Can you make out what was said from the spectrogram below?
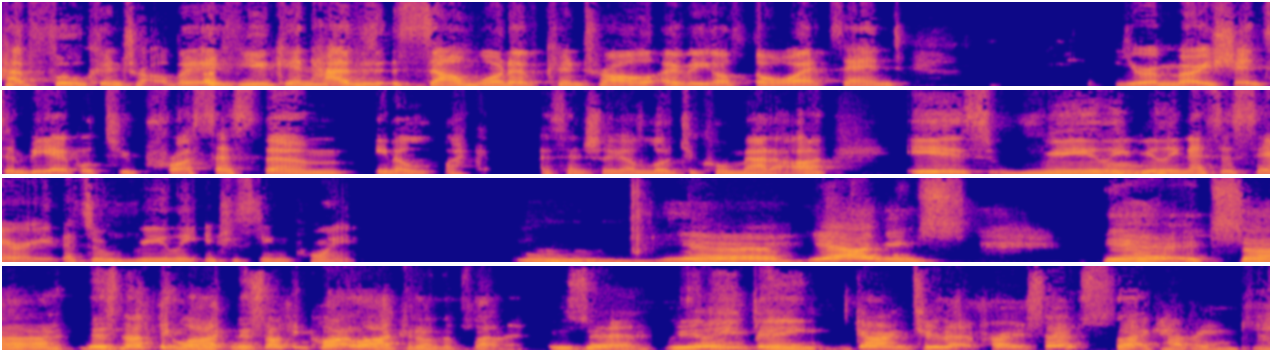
have full control but if you can have somewhat of control over your thoughts and your emotions and be able to process them in a like essentially a logical matter is really mm. really necessary that's a really interesting point hmm. yeah yeah i mean yeah it's uh there's nothing like there's nothing quite like it on the planet is there really being going through that process like having yeah.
